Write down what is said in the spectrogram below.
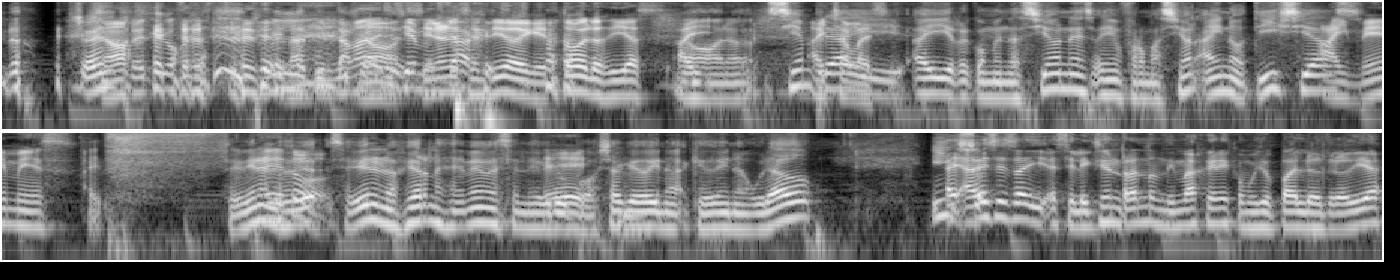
No, yo entro No, y tengo- en no, sino en el sentido de que todos los días hay, no, no. Siempre hay hay, hay recomendaciones, hay información, hay noticias. hay memes. hay- pff, se, vienen los, todo. vier- se vienen los viernes de memes en el grupo. Ya quedó, ina- quedó inaugurado. Y a so- veces hay selección random de imágenes, como hizo Pablo el otro día,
